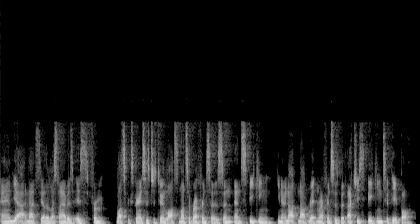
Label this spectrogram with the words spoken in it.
And yeah, and that's the other lesson I have is, is from lots of experiences, just doing lots and lots of references and, and speaking, you know, not not written references, but actually speaking to people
